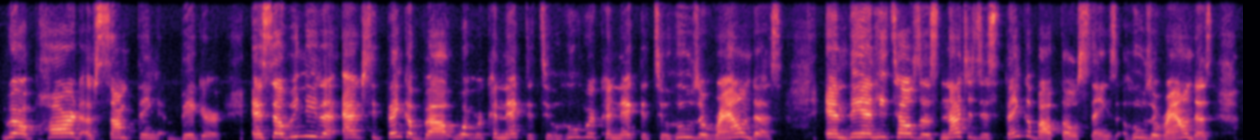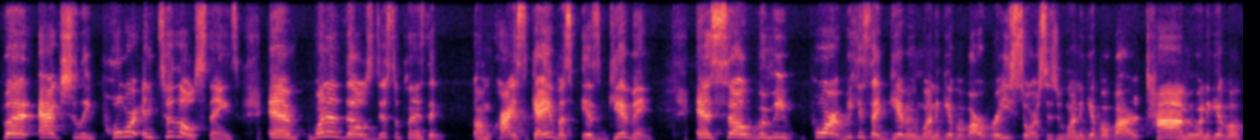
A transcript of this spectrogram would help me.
We're a part of something bigger. And so we need to actually think about what we're connected to who we're connected to who's around us. And then he tells us not to just think about those things who's around us but actually pour into those things. And one of those disciplines that um, christ gave us is giving and so when we pour, we can say giving. We want to give of our resources. We want to give of our time. We want to give of,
